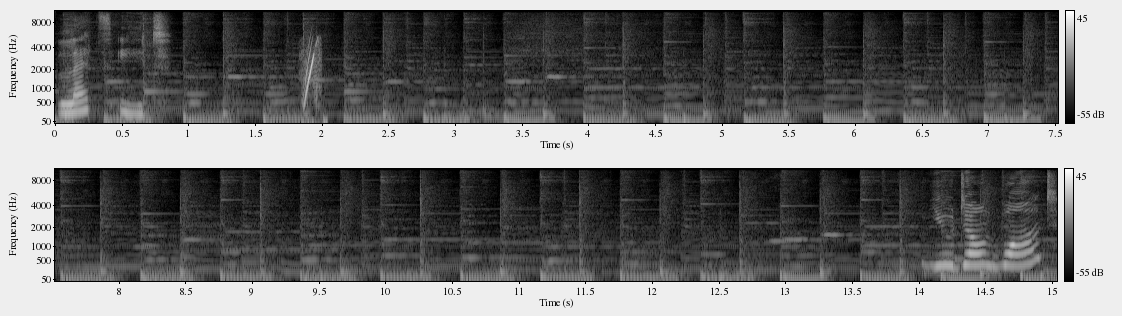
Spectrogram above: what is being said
Let's eat. You don't want?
